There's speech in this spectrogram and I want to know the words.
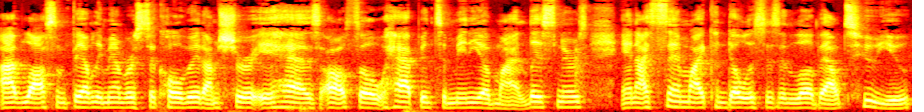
I've lost some family members to COVID. I'm sure it has also happened to many of my listeners. And I send my condolences and love out to you.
